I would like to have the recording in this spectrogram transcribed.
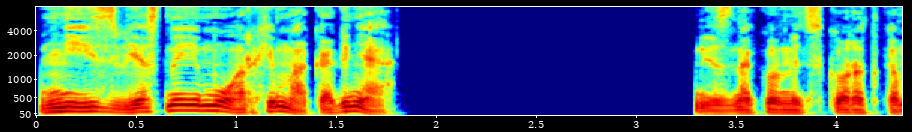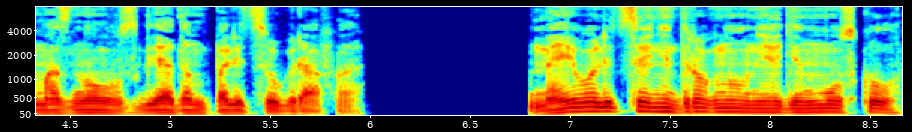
Неизвестный ему архимаг огня. Незнакомец коротко мазнул взглядом по лицу графа. На его лице не дрогнул ни один мускул,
